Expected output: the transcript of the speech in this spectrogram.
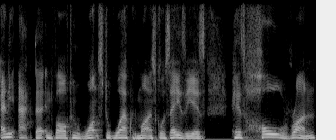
any actor involved who wants to work with Martin Scorsese is his whole run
